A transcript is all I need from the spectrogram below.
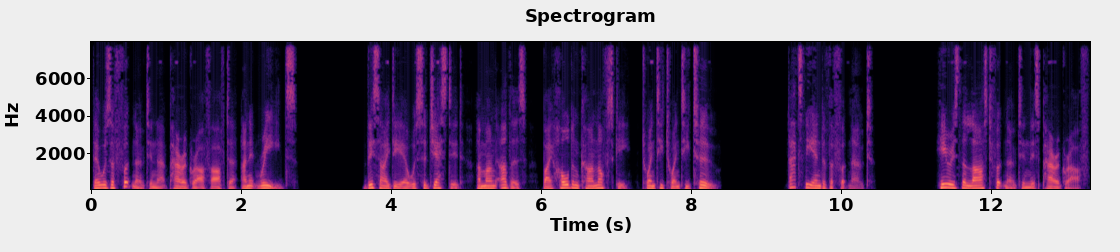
There was a footnote in that paragraph after, and it reads this idea was suggested, among others, by Holden Karnofsky, 2022. That's the end of the footnote. Here is the last footnote in this paragraph,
